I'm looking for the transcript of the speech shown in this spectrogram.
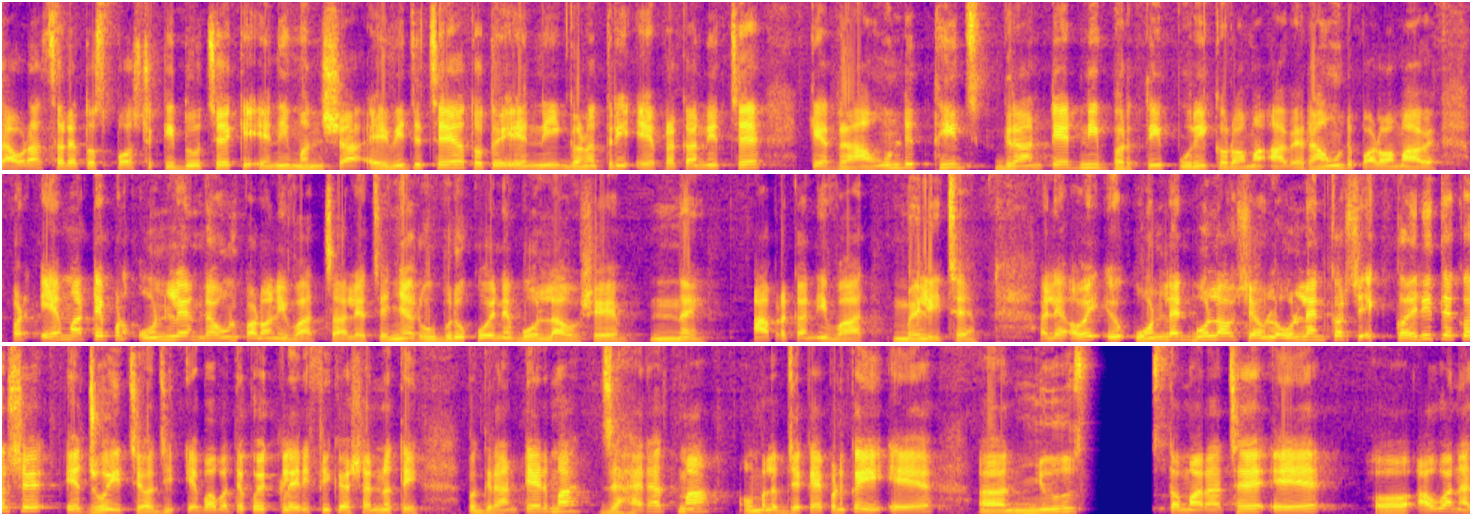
ચાવડા સરે તો સ્પષ્ટ કીધું છે કે એની મનસા એવી જ છે અથવા તો એની ગણતરી એ પ્રકારની જ છે કે રાઉન્ડથી જ ગ્રાન્ટેડની ભરતી પૂરી કરવામાં આવે, રાઉન્ડ પાડવામાં આવે. પણ એ માટે પણ ઓનલાઈન રાઉન્ડ પાડવાની વાત ચાલે છે. અહીંયા રૂબરૂ કોઈને બોલાવશે નહીં. આ પ્રકારની વાત મળી છે. એટલે હવે એ ઓનલાઈન બોલાવશે, એટલે ઓનલાઈન કરશે, એ કઈ રીતે કરશે એ જોઈ છે હજી. એ બાબતે કોઈ ક્લેરિફિકેશન નથી. પણ ગ્રાન્ટેડમાં જાહેરાતમાં, મતલબ જે કાંઈ પણ કહી, એ ન્યૂઝ તમારા છે એ આવવાના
